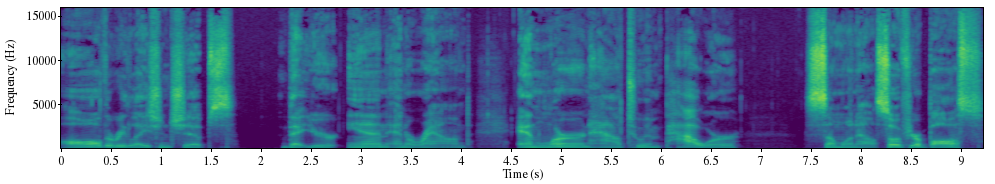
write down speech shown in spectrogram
all the relationships that you're in and around and learn how to empower someone else. So if you're a boss,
